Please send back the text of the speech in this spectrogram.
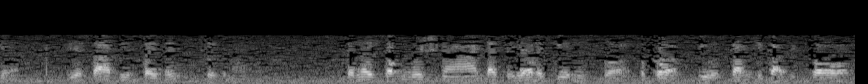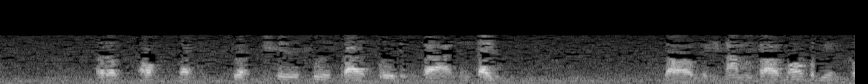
ជាវាសាពីស្អីទៅធ្វើទៅទៅនៅស្រុកមួយឆ្ងាយដាច់ស្រយាលដែលជានឹងស្គាល់ប្រកបជីវកម្មជាកសិកររកអស់ដាច់ស្លឹកឈើធ្វើប្រើធ្វើចង្ការចង្កៃដល់មួយឆ្នាំក្រោយមកក៏មានក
